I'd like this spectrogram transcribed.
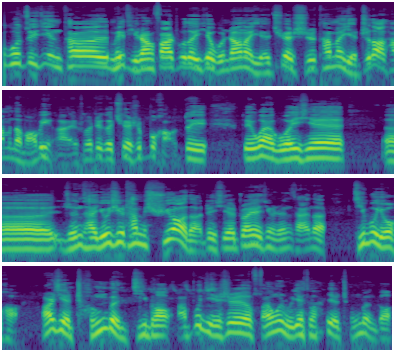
不过最近他媒体上发出的一些文章呢，也确实他们也知道他们的毛病啊，说这个确实不好，对对外国一些呃人才，尤其是他们需要的这些专业性人才呢，极不友好，而且成本极高啊，不仅是繁文缛节多，而且成本高。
